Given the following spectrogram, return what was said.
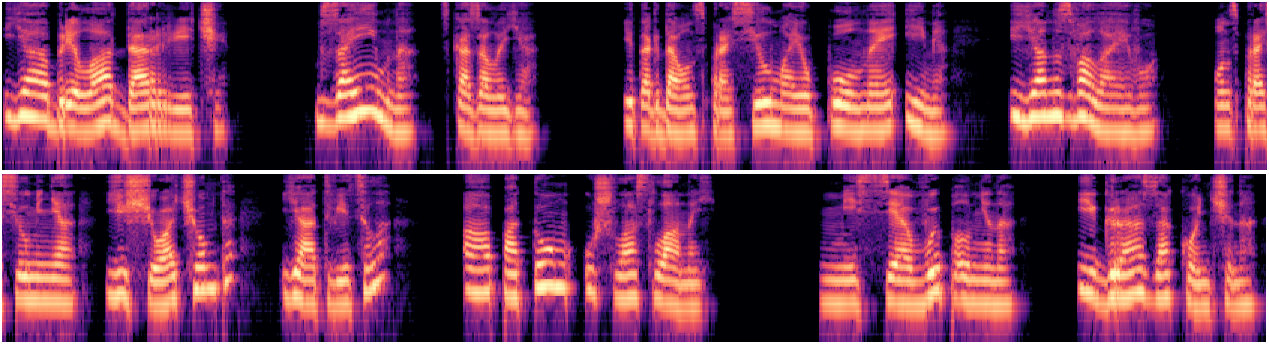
я обрела дар речи. «Взаимно», — сказала я. И тогда он спросил мое полное имя, и я назвала его. Он спросил меня еще о чем-то, я ответила, а потом ушла с Ланой. Миссия выполнена, игра закончена.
